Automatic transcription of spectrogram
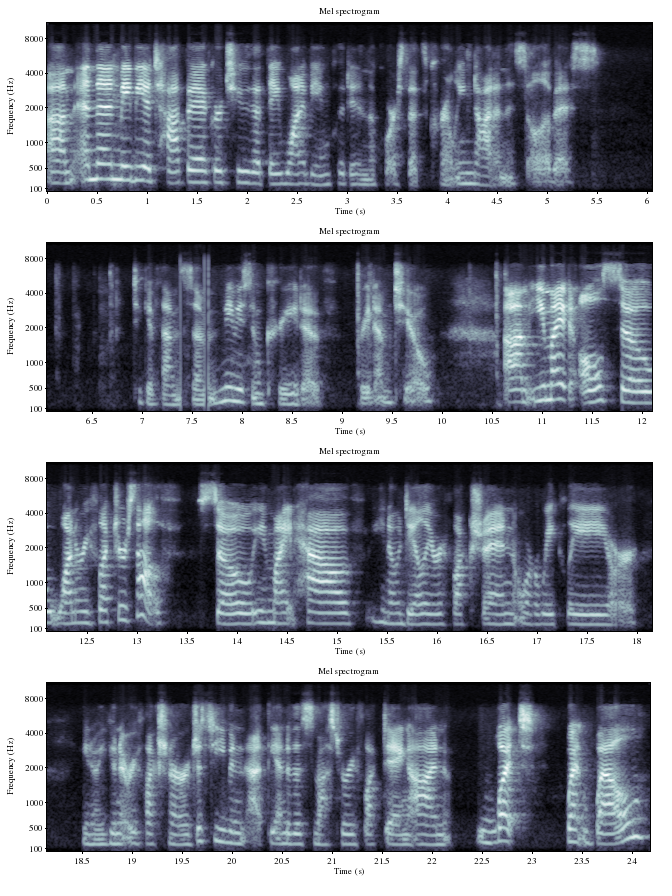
Um, and then maybe a topic or two that they want to be included in the course that's currently not in the syllabus to give them some maybe some creative freedom too. Um, you might also want to reflect yourself. So you might have, you know, daily reflection or weekly or, you know, unit reflection or just even at the end of the semester reflecting on what went well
